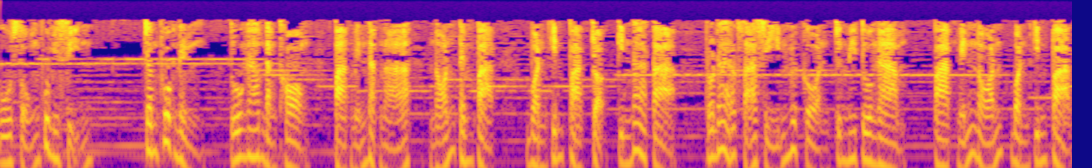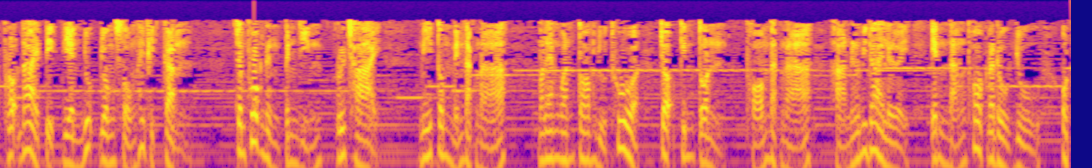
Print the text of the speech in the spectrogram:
กูสงผู้มีศีลจำพวกหนึ่ง ตัวงามดังทอง ปากเหม็นหนักหนานอนเต็มปาก บ่อนกินปากเจาะกินหน้าตา เพราะได้รักษาศีลเมื่อก่อนจึงมีตัวงาม ปากเหม็นหนอนบ่อนกินปากเพราะได้ติดเตียนยุยงสงให้ผิดกันจำพวกหนึ่งเป็นหญิงหรือชายมีต้นเหม็นหนักหนา แมลงวันตอมอยู่ทั่ว เจาะกินตน ผอมหนักหนา หาเนื้อไม่ได้เลย เอ็นหนังพอกระดูกอยู่ อด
